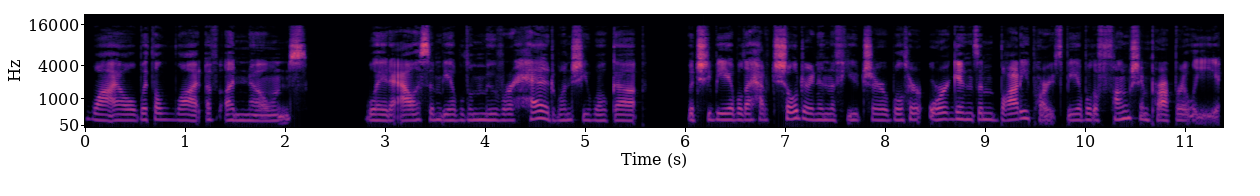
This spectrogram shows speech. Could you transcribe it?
while with a lot of unknowns. Would Alison be able to move her head when she woke up? Would she be able to have children in the future? Will her organs and body parts be able to function properly?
